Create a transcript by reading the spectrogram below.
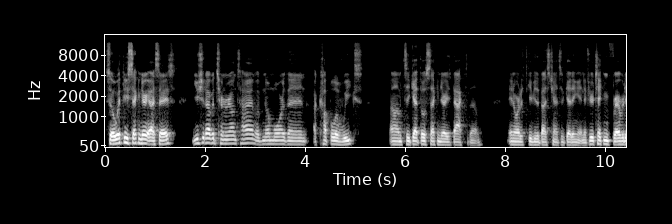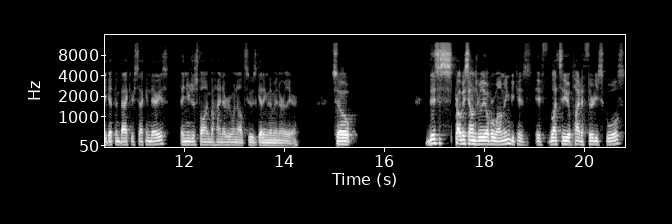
So with these secondary essays, you should have a turnaround time of no more than a couple of weeks um, to get those secondaries back to them in order to give you the best chance of getting in. If you're taking forever to get them back your secondaries, then you're just falling behind everyone else who's getting them in earlier. So this probably sounds really overwhelming because if let's say you apply to 30 schools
